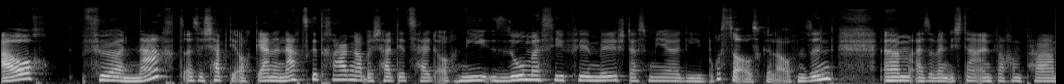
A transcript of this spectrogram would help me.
Auch für nachts, also ich habe die auch gerne nachts getragen, aber ich hatte jetzt halt auch nie so massiv viel Milch, dass mir die Brüste ausgelaufen sind. Ähm, also wenn ich da einfach ein paar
